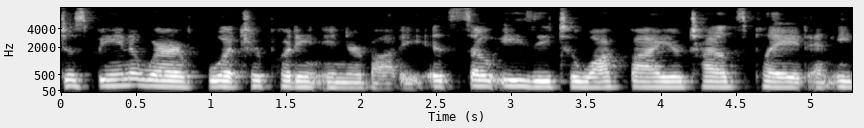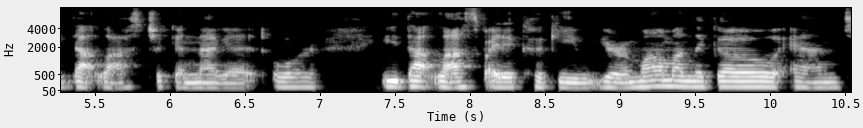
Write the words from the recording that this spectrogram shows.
Just being aware of what you're putting in your body. It's so easy to walk by your child's plate and eat that last chicken nugget or eat that last bite of cookie. You're a mom on the go and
